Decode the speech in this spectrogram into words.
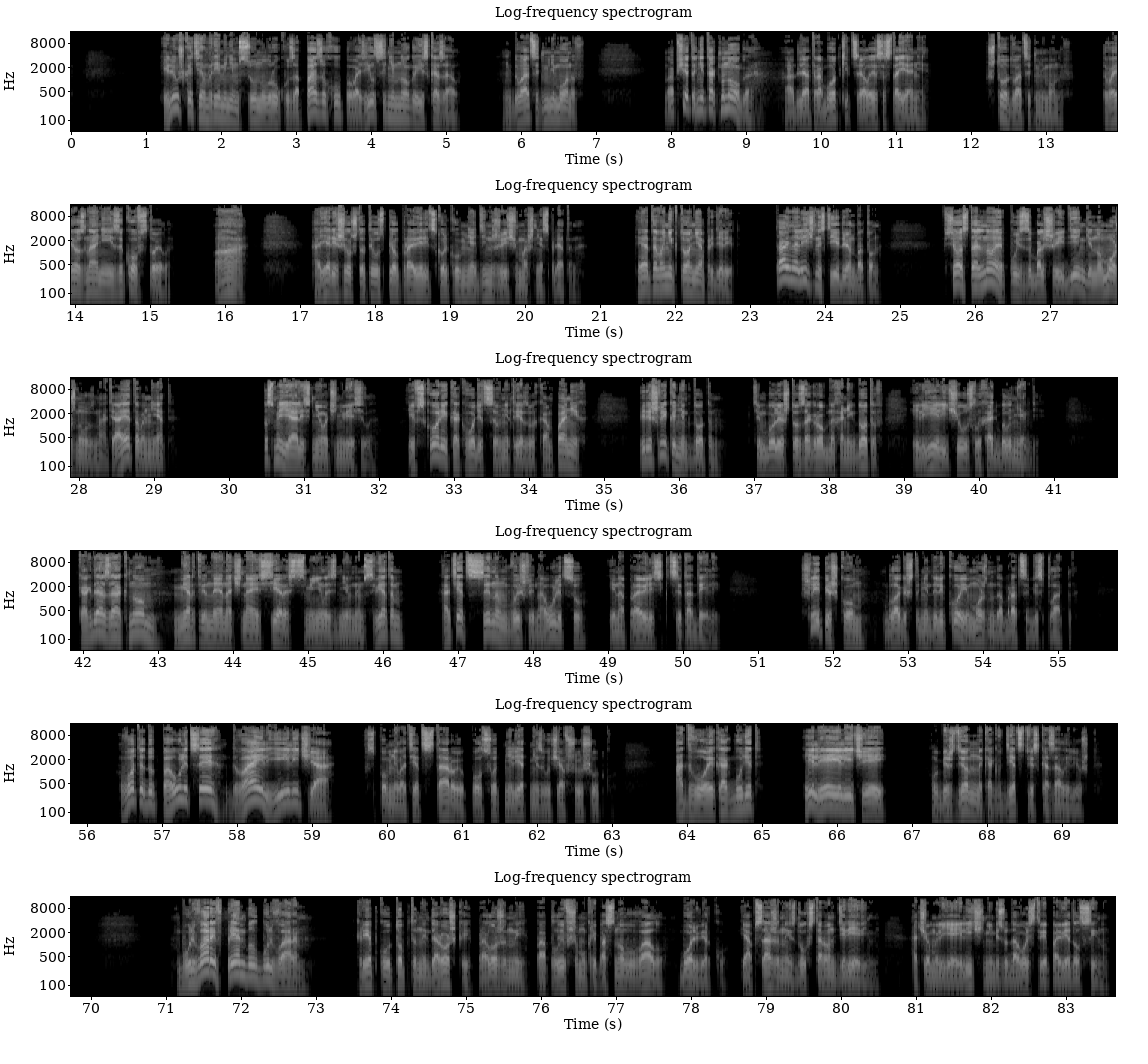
Илюшка тем временем сунул руку за пазуху, повозился немного и сказал. Двадцать мнемонов. Вообще-то не так много, а для отработки целое состояние. Что двадцать мнемонов? Твое знание языков стоило. А, а я решил, что ты успел проверить, сколько у меня деньжищ в машине спрятано. Этого никто не определит. Тайна личности, ядрен батон. Все остальное, пусть за большие деньги, но можно узнать, а этого нет. Посмеялись не очень весело. И вскоре, как водится в нетрезвых компаниях, перешли к анекдотам. Тем более, что загробных анекдотов Илье Ильичу услыхать было негде. Когда за окном мертвенная ночная серость сменилась дневным светом, отец с сыном вышли на улицу и направились к цитадели. Шли пешком, благо что недалеко и можно добраться бесплатно. Вот идут по улице два Ильи Ильича, вспомнил отец старую, полсотни лет не звучавшую шутку. А двое как будет? Илей Ильичей, убежденно, как в детстве сказал Илюшка. Бульвар и впрямь был бульваром, крепко утоптанной дорожкой, проложенной по оплывшему крепостному валу, больверку и обсаженной с двух сторон деревьями, о чем Илья Ильич не без удовольствия поведал сыну.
